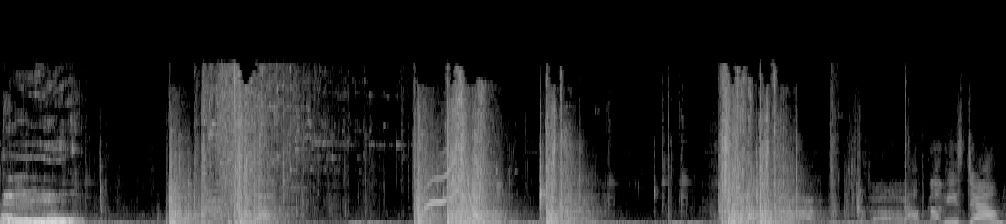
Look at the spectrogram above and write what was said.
Oh! He's down!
